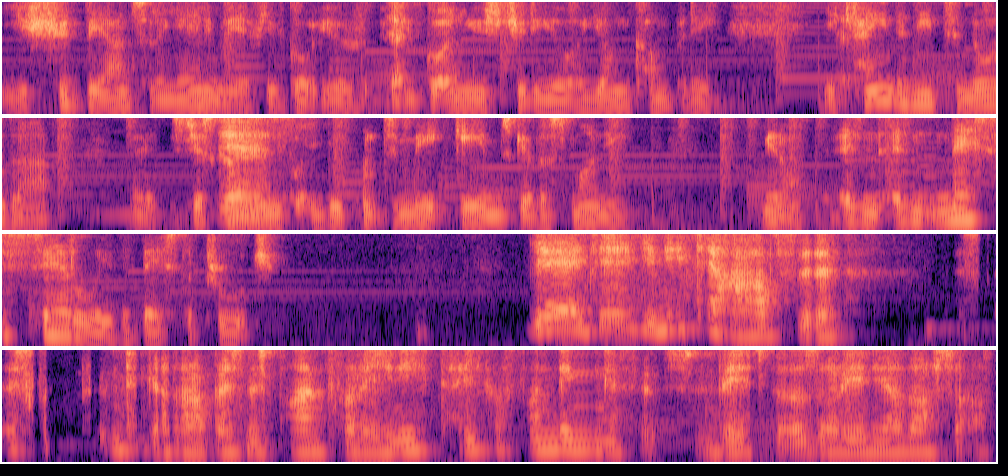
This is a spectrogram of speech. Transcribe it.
you should be answering anyway if you've got your if you've got a new studio, a young company. You kind of need to know that. It's just coming yes. in we want to make games give us money. You know, isn't isn't necessarily the best approach. Yeah, yeah, you need to have the it's, putting together a business plan for any type of funding, if it's investors or any other sort of,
